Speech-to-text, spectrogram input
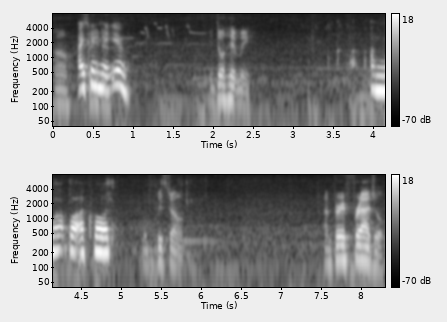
Oh, I so can hit you. You Don't hit me. I'm not, but I could. Well, please don't. I'm very fragile.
